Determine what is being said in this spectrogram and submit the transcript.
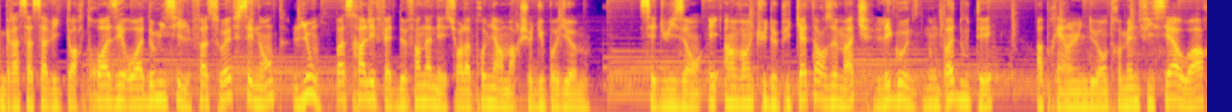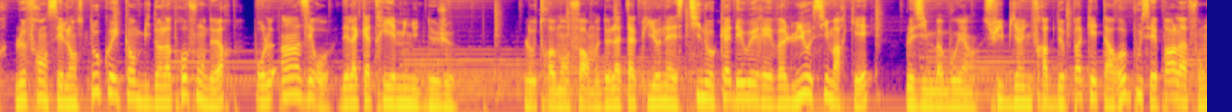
Grâce à sa victoire 3-0 à domicile face au FC Nantes, Lyon passera les fêtes de fin d'année sur la première marche du podium. Séduisant et invaincu depuis 14 matchs, les Gones n'ont pas douté. Après un 1-2 entre Memphis et Awar, le Français lance Toko Ekambi dans la profondeur pour le 1-0 dès la quatrième minute de jeu. L'autre homme en forme de l'attaque lyonnaise Tino Kadewere va lui aussi marquer. Le Zimbabwéen suit bien une frappe de Paqueta repoussée par la fond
